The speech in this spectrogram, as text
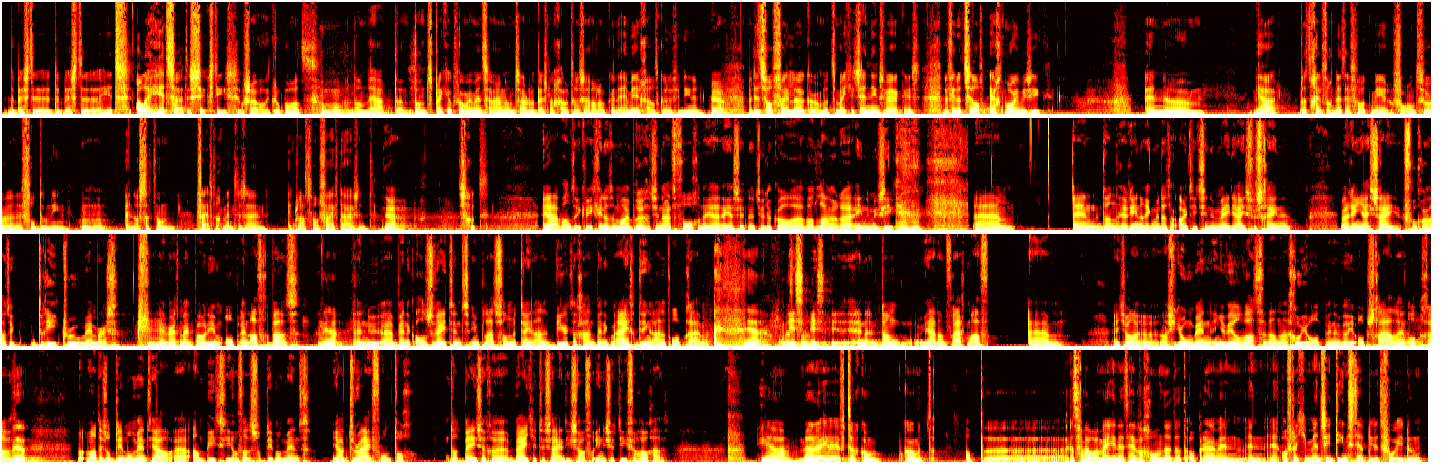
de, beste, de beste hits, alle hits uit de 60s of zo, ik roep maar wat. Mhm. Dan, ja, dan, dan spreek je ook veel meer mensen aan. Dan zouden we best nog grotere zalen ook kunnen en meer geld kunnen verdienen. ja. Maar dit is wel veel leuker, omdat het een beetje zendingswerk is. We vinden het zelf echt mooie muziek. En ehm, ja, dat geeft toch net even wat meer voor ons hoor, een voldoening. Mhm. En als dat dan 50 mensen zijn in plaats van 5000, ja. is goed. Ja, want ik, ik vind dat een mooi bruggetje naar het volgende. Jij, jij zit natuurlijk al eh, wat langer eh, in de muziek. Ehm, en dan herinner ik me dat er ooit iets in de media is verschenen. Waarin jij zei: Vroeger had ik drie crewmembers. En werd mijn podium op- en afgebouwd. Ja, En nu eh, ben ik al zwetend, in plaats van meteen aan het bier te gaan, ben ik mijn eigen dingen aan het opruimen. ja. Is, is, eh, en dan, ja, dan vraag ik me af. ehm, weet je wel, eh, als je jong bent en je wil wat, dan eh, groei je op en dan wil je opschalen en opgroten. Ja. Wa- Wat is op dit moment jouw eh, ambitie of wat is op dit moment jouw drive om toch dat bezige bijtje te zijn die zoveel initiatieven hoog houdt? Ja, nou even, even terugkomend op eh, dat verhaal waarmee je net hebt begonnen. Dat, dat opruimen en, en, en of dat je mensen in dienst hebt die dat voor je doen.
